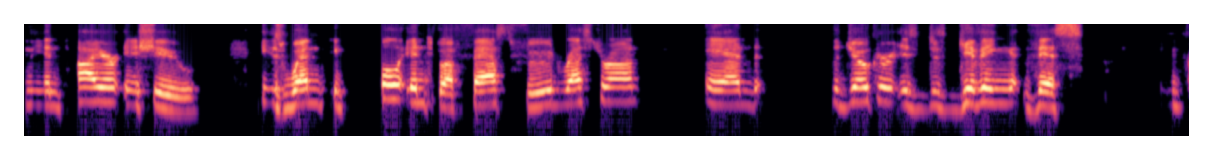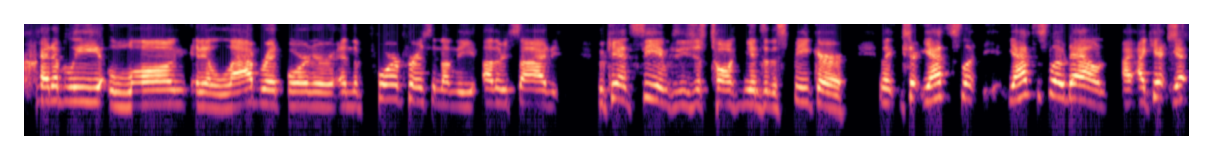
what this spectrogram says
in the entire issue is when they pull into a fast food restaurant and the Joker is just giving this incredibly long and elaborate order, and the poor person on the other side who can't see him because he's just talking into the speaker, like, sir, you have to slow, you have to slow down. I, I can't yet.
